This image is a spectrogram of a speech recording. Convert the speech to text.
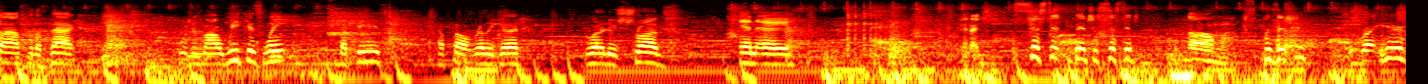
For the back, which is my weakest link, but these have felt really good. We're gonna do shrugs in a, in a assisted, bench assisted um, position, right here.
